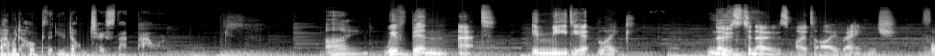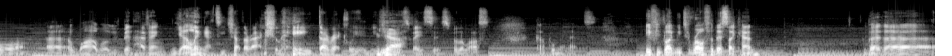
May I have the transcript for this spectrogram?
I would hope that you don't chase that power. I we've been at immediate like nose to nose, eye to eye range for uh, a while. Where we've been having yelling at each other actually directly in each Yeah. other's faces for the last couple minutes. If you'd like me to roll for this, I can. But uh,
